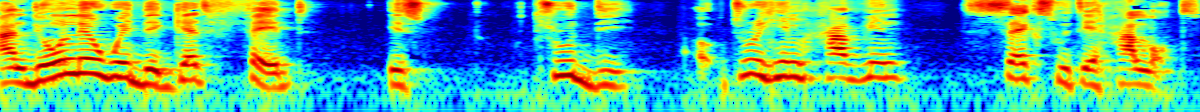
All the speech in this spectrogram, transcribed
And the only way they get fed is through the, through him having sex with a harlot.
